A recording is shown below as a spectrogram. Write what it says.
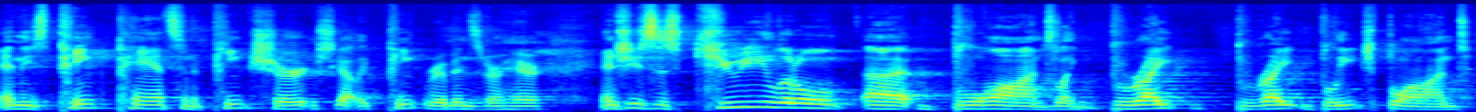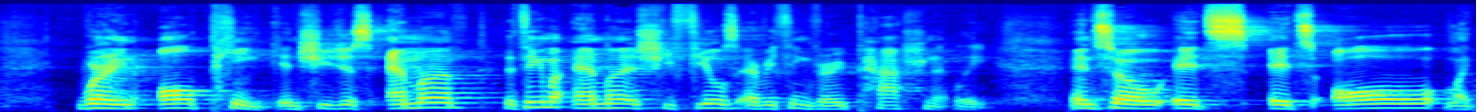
and these pink pants and a pink shirt. And she's got like pink ribbons in her hair, and she's this cutie little uh, blonde, like bright, bright bleach blonde, wearing all pink. And she just Emma. The thing about Emma is she feels everything very passionately. And so it's it's all like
